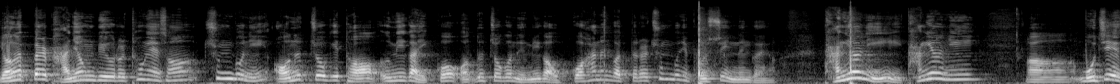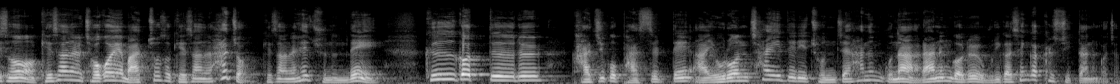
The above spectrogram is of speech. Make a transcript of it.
영역별 반영 비율을 통해서 충분히 어느 쪽이 더 의미가 있고 어느 쪽은 의미가 없고 하는 것들을 충분히 볼 수 있는 거예요. 당연히 당연히 어, 모지에서 계산을 저거에 맞춰서 계산을 하죠. 계산을 해 주는데 그것들을 가지고 봤을 때 아 요런 차이들이 존재하는구나 라는 거를 우리가 생각할 수 있다는 거죠.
